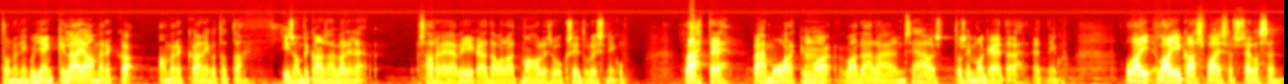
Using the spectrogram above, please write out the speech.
tonne niin Jenkkilään ja Amerikka, Amerikkaan niin kuin tota, isompi kansainvälinen sarja ja liiga ja tavallaan, että mahdollisuuksia tulisi niin kuin lähteä vähän muuallekin, mm. vaan, vaan tähän lähellä, niin sehän olisi tosi makeeta, että niin kuin laji, laji kasvaisi, jos sellaisen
